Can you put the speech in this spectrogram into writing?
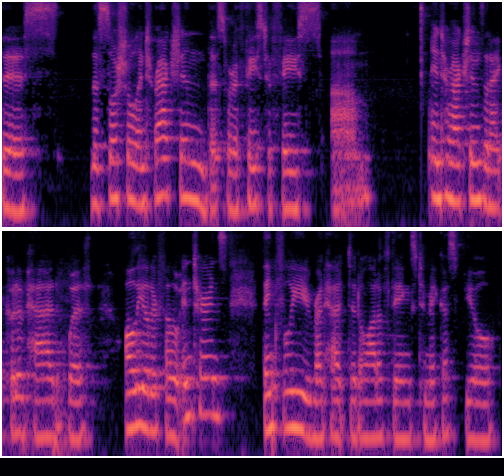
this, the social interaction, the sort of face-to-face -face, um, interactions that I could have had with all the other fellow interns. Thankfully, Red Hat did a lot of things to make us feel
